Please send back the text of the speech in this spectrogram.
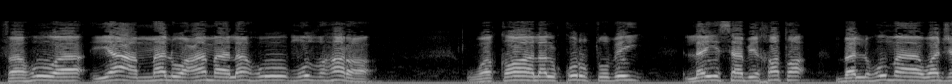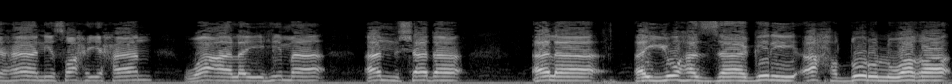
فهو يعمل عمله مظهرا. وقال القرطبي ليس بخطأ بل هما وجهان صحيحان وعليهما أنشد ألا أيها الزاجري أحضر الوغى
